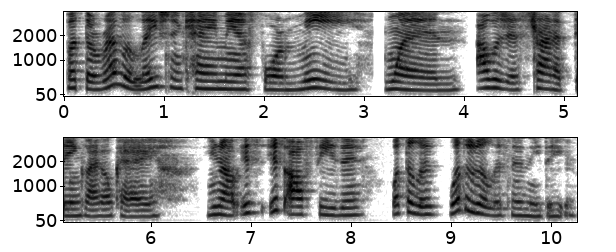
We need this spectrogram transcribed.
But the revelation came in for me when I was just trying to think like, okay, you know, it's it's off season. What the list what do the listeners need to hear?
